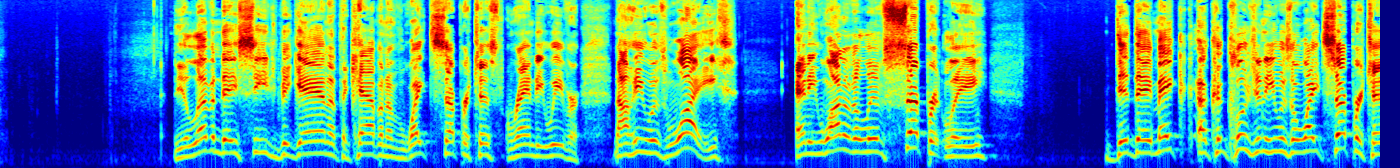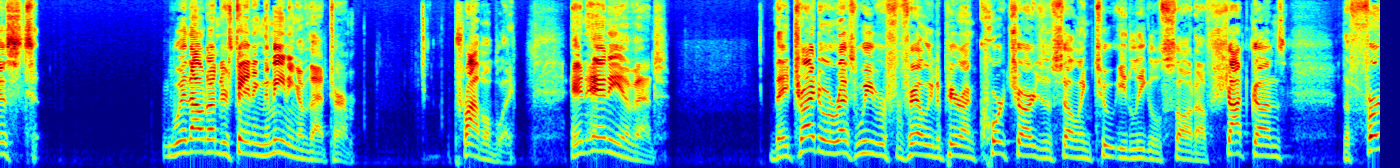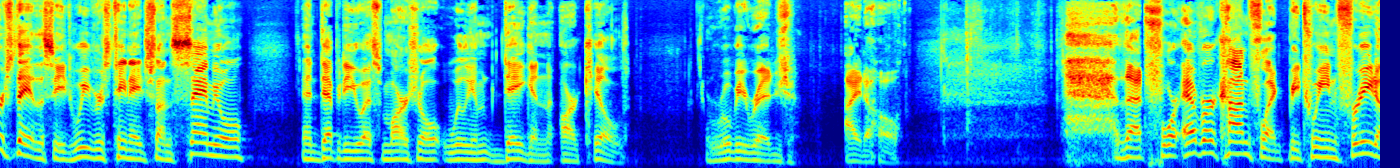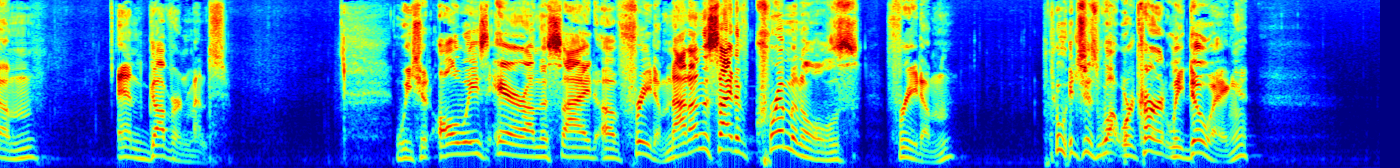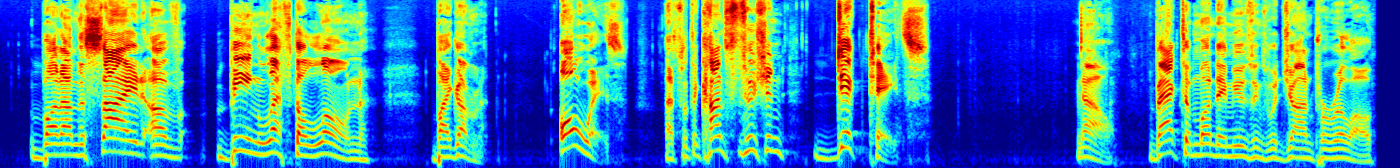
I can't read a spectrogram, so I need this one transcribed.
The 11 day siege began at the cabin of white separatist Randy Weaver. Now, he was white and he wanted to live separately. Did they make a conclusion he was a white separatist without understanding the meaning of that term? Probably. In any event, they tried to arrest Weaver for failing to appear on court charges of selling two illegal sawed off shotguns. The first day of the siege, Weaver's teenage son Samuel and Deputy U.S. Marshal William Degan are killed. Ruby Ridge, Idaho. That forever conflict between freedom and government we should always err on the side of freedom, not on the side of criminals' freedom, which is what we're currently doing, but on the side of being left alone by government. Always. That's what the Constitution dictates. Now, back to Monday Musings with John Parillo.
